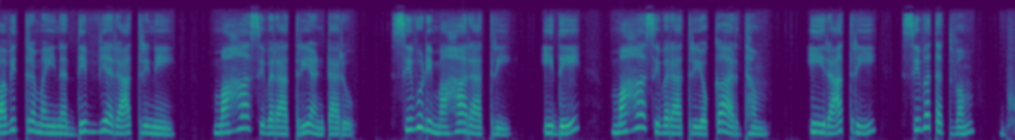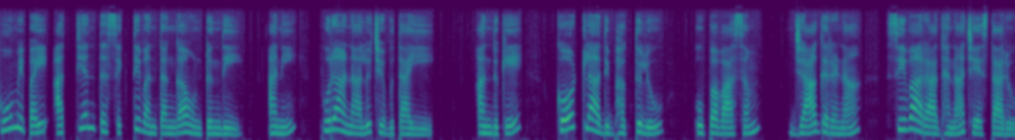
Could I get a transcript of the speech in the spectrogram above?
పవిత్రమైన దివ్య రాత్రినే మహాశివరాత్రి అంటారు. శివుడి మహారాత్రి ఇదే మహాశివరాత్రి యొక్క అర్థం. ఈ రాత్రి శివతత్వం భూమిపై అత్యంత శక్తివంతంగా ఉంటుంది అని పురాణాలు చెబుతాయి. అందుకే కోట్లాది భక్తులు ఉపవాసం జాగరణ శివారాధన చేస్తారు.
